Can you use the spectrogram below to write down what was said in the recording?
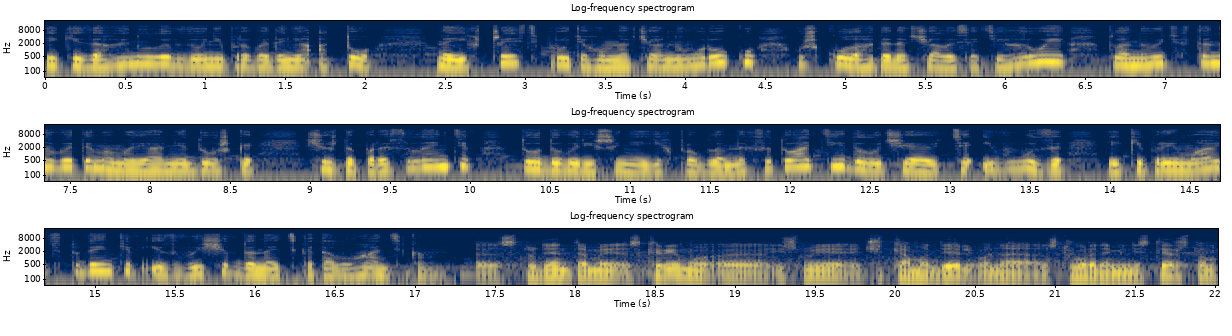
які загинули в зоні проведення АТО. На їх честь протягом навчального року у школах, де навчалися ці герої, планують встановити меморіальні дошки. Що ж до переселенців, то до вирішення їх проблемних ситуацій долучаються і вузи, які приймають студентів із вишів Донецька та Луганська. Студентами з Криму е, існує чітка модель, вона створена міністерством.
